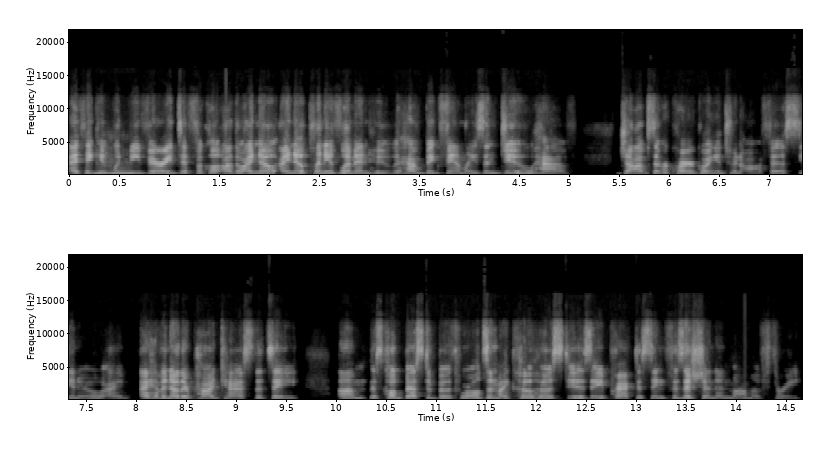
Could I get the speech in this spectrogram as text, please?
I think mm-hmm. it would mm-hmm. be very difficult although I know I know plenty of women who have big families and do have jobs that require going into an office, you know. I I have another podcast that's a um, that's called Best of Both Worlds. And my co host is a practicing physician and mom of three.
